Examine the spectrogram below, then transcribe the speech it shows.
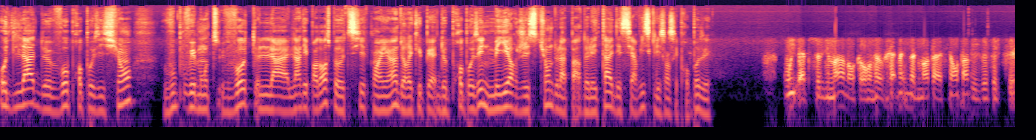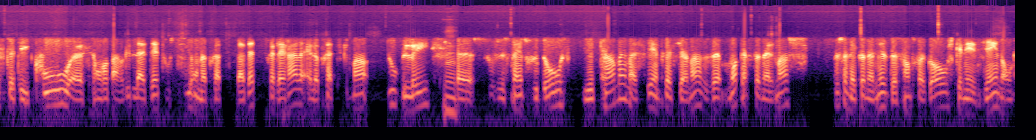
au-delà de vos propositions, vous pouvez monter, l'indépendance peut aussi être moyen de récupérer, de proposer une meilleure gestion de la part de l'État et des services qu'il est censé proposer. Oui, absolument. Donc, on a vraiment une augmentation tant des effectifs que des coûts. Euh, si on va parler de la dette aussi, on a la dette fédérale, elle a pratiquement doublé hum. euh, sous Justin Trudeau, ce qui est quand même assez impressionnant. moi, personnellement, je plus un économiste de centre-gauche keynésien, donc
